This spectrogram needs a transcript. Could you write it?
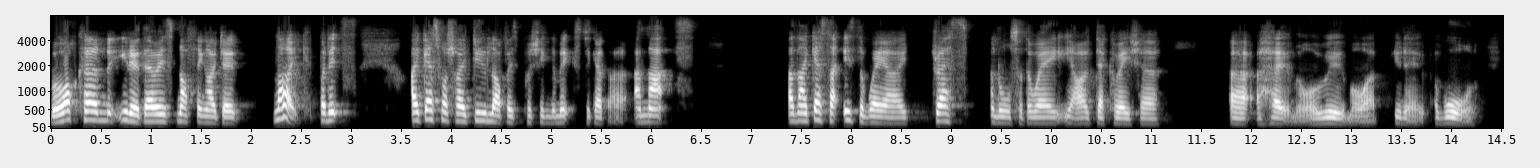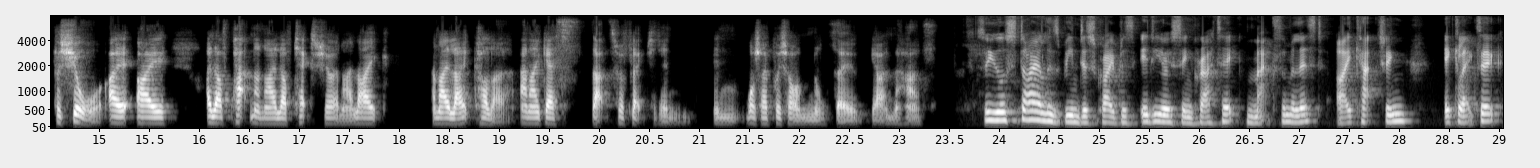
Moroccan. You know, there is nothing I don't like. But it's, I guess, what I do love is pushing the mix together, and that's, and I guess that is the way I dress, and also the way know I decorate a, a home or a room or a, you know a wall for sure. I I I love pattern and I love texture and I like and I like color, and I guess that's reflected in in what I put on, and also yeah, in the house. So your style has been described as idiosyncratic, maximalist, eye-catching, eclectic.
